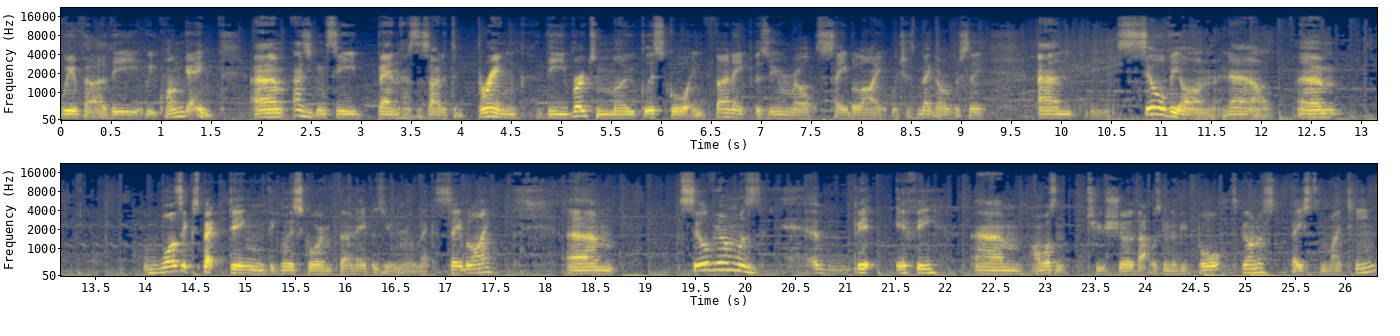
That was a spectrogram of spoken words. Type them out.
with uh, the week one game. Um, as you can see, Ben has decided to bring the Rotom Mow, Gliscor, Infernape, Azumarill, Sableye, which is Mega obviously, and the Sylveon. Now, um, was expecting the Gliscor, Infernape, Azumarill, Mega Sableye. Um, Sylveon was a bit iffy. Um, I wasn't too sure that was going to be bought, to be honest, based on my team,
